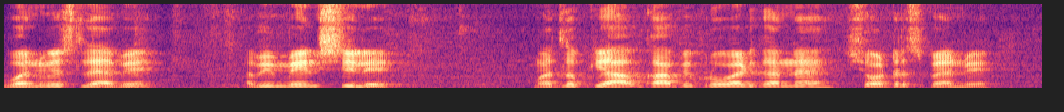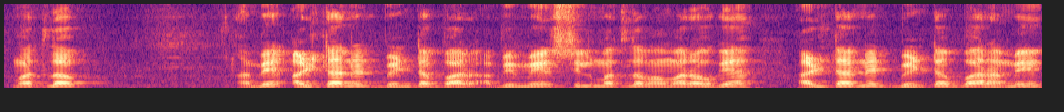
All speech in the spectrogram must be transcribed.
one way slab है। अभी मेन स्टील है। मतलब कि आप कहाँ पे प्रोवाइड करना है? शॉर्टर स्पैन में। मतलब हमें अल्टरनेट बेंटअप बार अभी मेन स्टील मतलब हमारा हो गया अल्टरनेट बेंटअप बार हमें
